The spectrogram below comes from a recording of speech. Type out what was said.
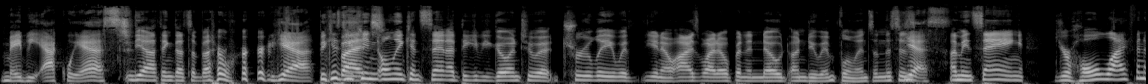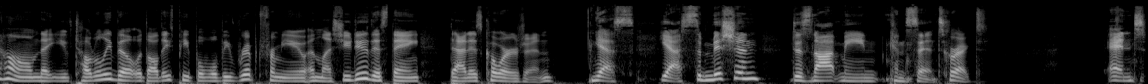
maybe acquiesced. yeah i think that's a better word Yeah. because but- you can only consent i think if you go into it truly with you know eyes wide open and no undue influence and this is Yes. i mean saying your whole life and home that you've totally built with all these people will be ripped from you unless you do this thing that is coercion Yes. Yeah. Submission does not mean consent. correct and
